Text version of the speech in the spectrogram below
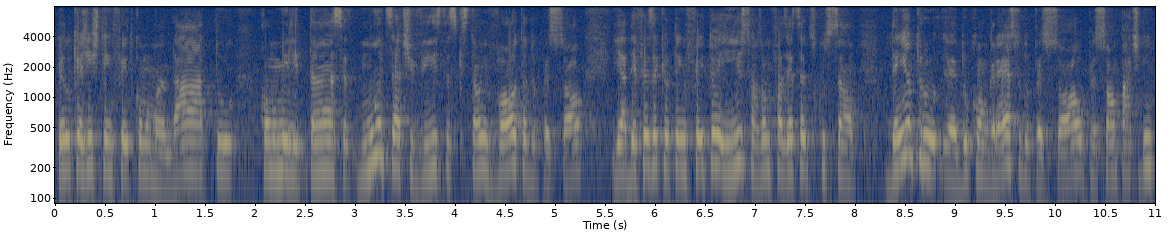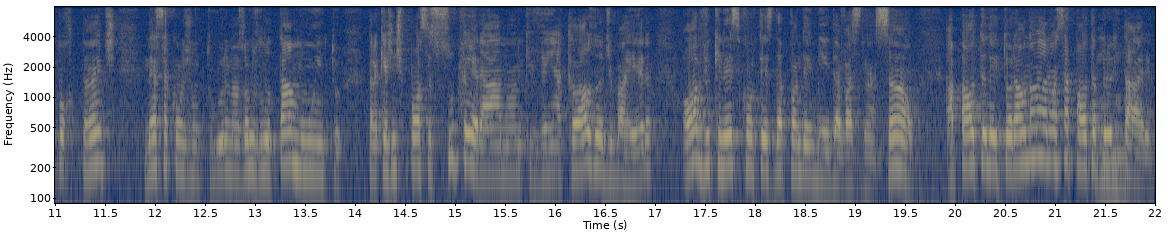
pelo que a gente tem feito como mandato, como militância, muitos ativistas que estão em volta do PSOL, e a defesa que eu tenho feito é isso, nós vamos fazer essa discussão dentro é, do Congresso do PSOL, o PSOL é um partido importante nessa conjuntura, nós vamos lutar muito para que a gente possa superar no ano que vem a cláusula de barreira, óbvio que nesse contexto da pandemia e da vacinação, a pauta eleitoral não é a nossa pauta uhum. prioritária.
